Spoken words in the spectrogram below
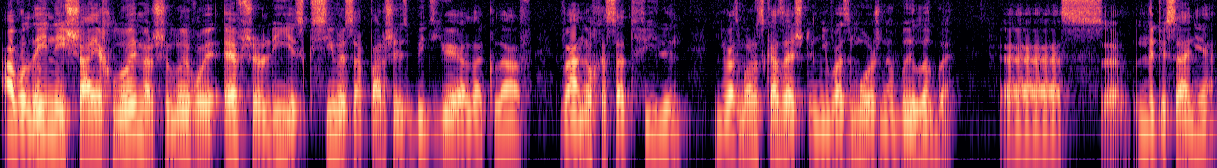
А волейный шаях лоймер шилой гой эфшер лиес ксивес апаршис бедьёй ала клав ваноха сатфилин. Невозможно сказать, что невозможно было бы э, написание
